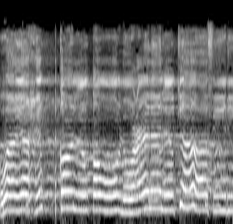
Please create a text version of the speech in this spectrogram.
ويحق القول على الكافرين.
